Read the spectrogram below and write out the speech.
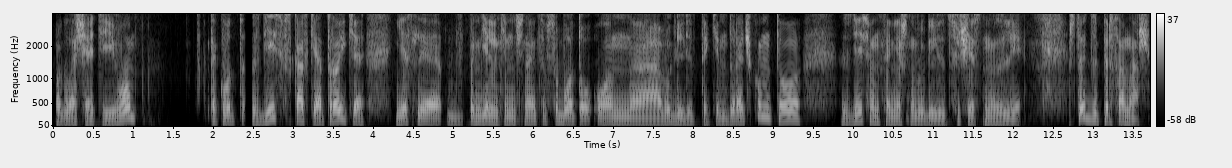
поглощать и его. Так вот, здесь, в сказке о тройке, если в понедельнике начинается в субботу, он а, выглядит таким дурачком, то здесь он, конечно, выглядит существенно злее. Что это за персонаж?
